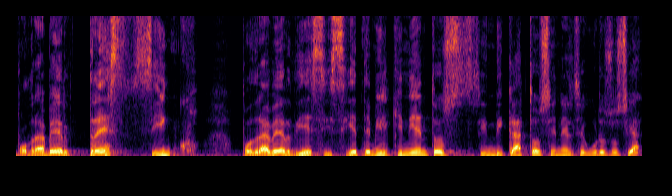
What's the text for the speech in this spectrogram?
Podrá haber tres, cinco podrá haber 17.500 sindicatos en el Seguro Social,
